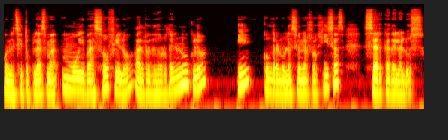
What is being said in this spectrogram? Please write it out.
con el citoplasma muy basófilo alrededor del núcleo y con granulaciones rojizas cerca de la luz.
